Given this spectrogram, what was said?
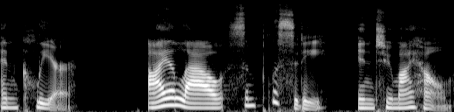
and clear. I allow simplicity into my home.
